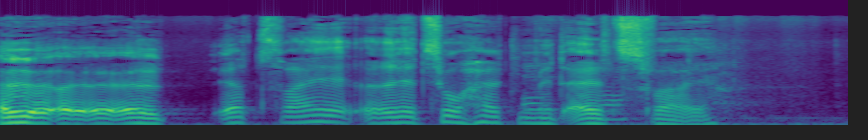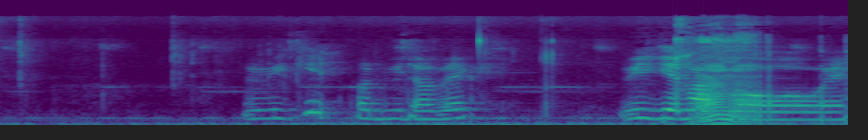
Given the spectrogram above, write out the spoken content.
Äh, äh, äh, R2 äh, zuhalten mit L2. Wie geht man wieder weg? Wie Keine go away?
